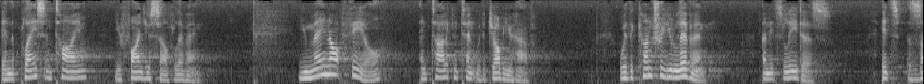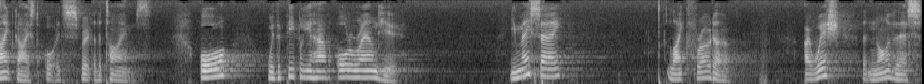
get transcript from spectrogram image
in the place and time you find yourself living. You may not feel entirely content with the job you have, with the country you live in and its leaders, its zeitgeist or its spirit of the times, or with the people you have all around you. You may say, like Frodo, I wish that none of this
